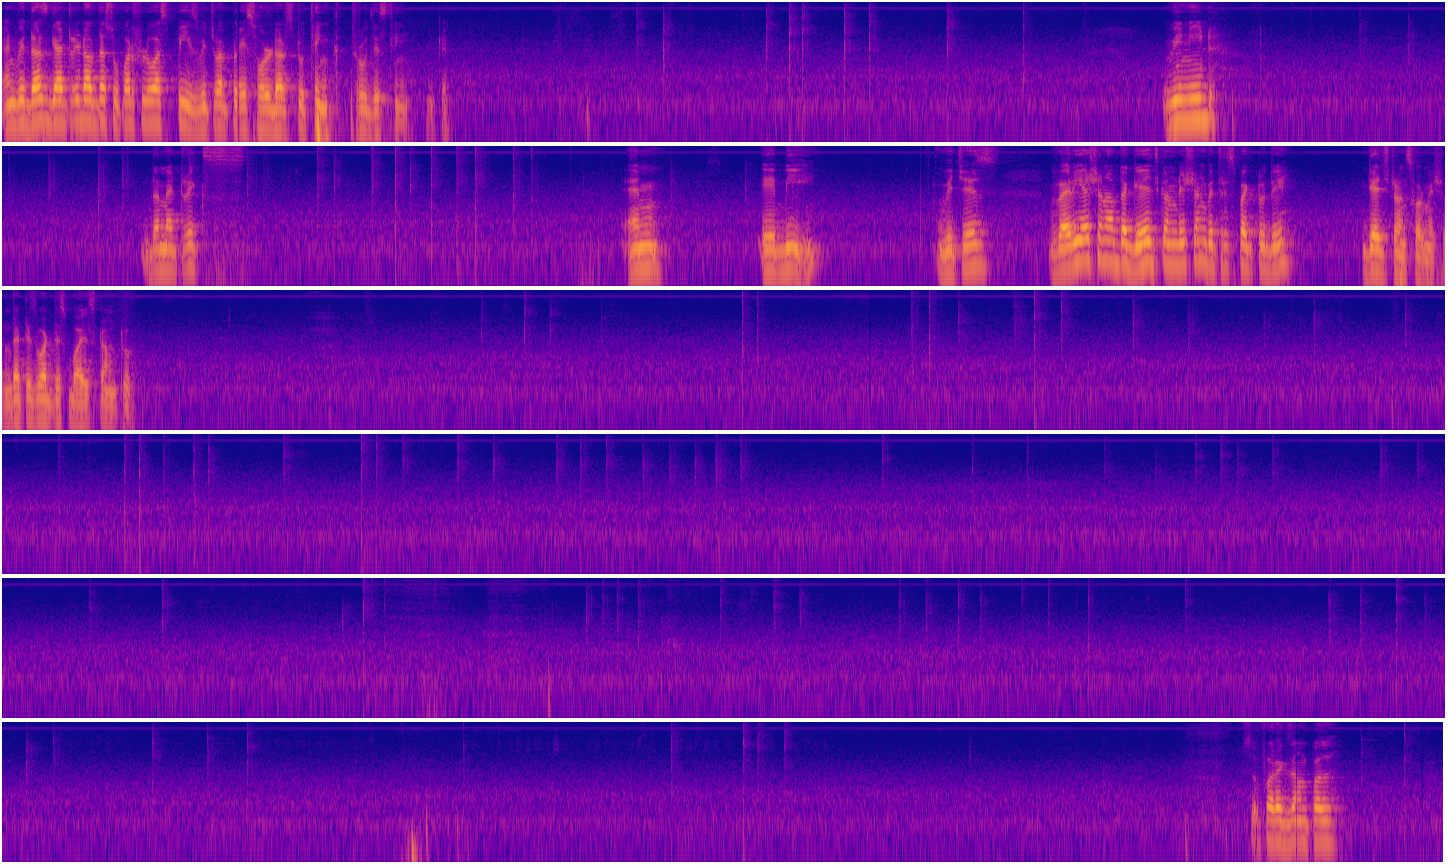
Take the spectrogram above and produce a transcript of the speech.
And we thus get rid of the superfluous p's which were placeholders to think through this thing. Okay. We need the matrix M A B which is variation of the gauge condition with respect to the gauge transformation that is what this boils down to. So, for example,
